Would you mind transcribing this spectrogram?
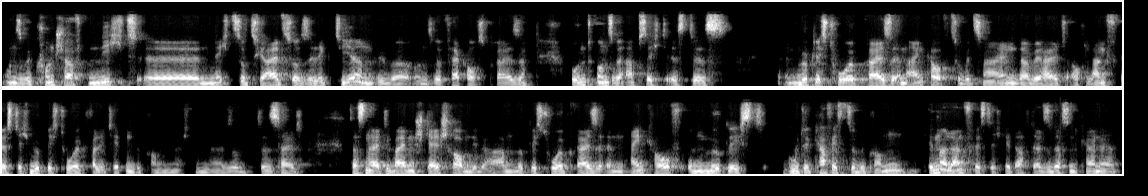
unsere Kundschaft nicht, äh, nicht sozial zu selektieren über unsere Verkaufspreise. Und unsere Absicht ist es, möglichst hohe Preise im Einkauf zu bezahlen, da wir halt auch langfristig möglichst hohe Qualitäten bekommen möchten. Also das ist halt, das sind halt die beiden Stellschrauben, die wir haben. Möglichst hohe Preise im Einkauf, um möglichst gute Kaffees zu bekommen. Immer langfristig gedacht. Also das sind keine,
